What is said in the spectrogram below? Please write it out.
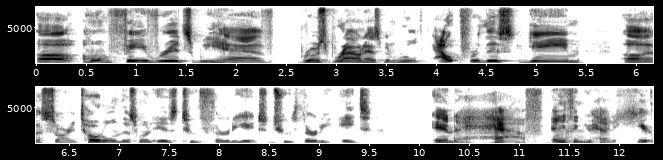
uh, home favorites. We have Bruce Brown has been ruled out for this game. Uh, sorry, total in this one is 238 to 238 and a half. Anything you had here?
